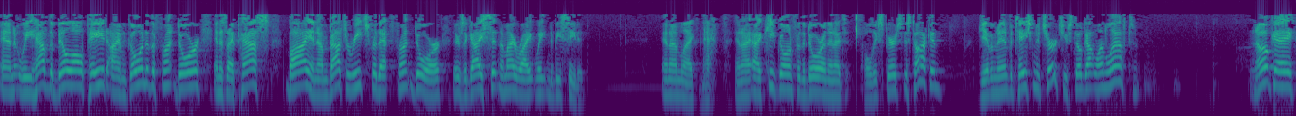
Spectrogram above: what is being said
And we have the bill all paid. I'm going to the front door. And as I pass by and I'm about to reach for that front door, there's a guy sitting on my right waiting to be seated. And I'm like, nah. And I, I keep going for the door. And then I, Holy Spirit's just talking. Give him an invitation to church. You've still got one left. Okay.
